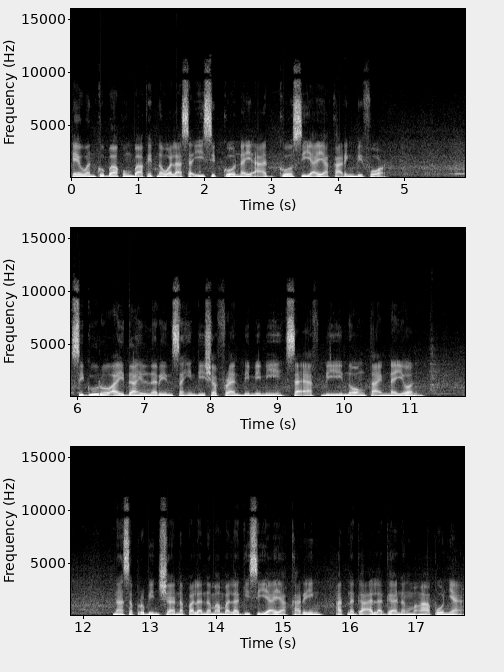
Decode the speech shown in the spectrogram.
Ewan ko ba kung bakit nawala sa isip ko na i-add ko si Yaya Karing before. Siguro ay dahil na rin sa hindi siya friend ni Mimi sa FB noong time na yon. Nasa probinsya na pala namamalagi si Yaya Karing at nag-aalaga ng mga apo niya.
